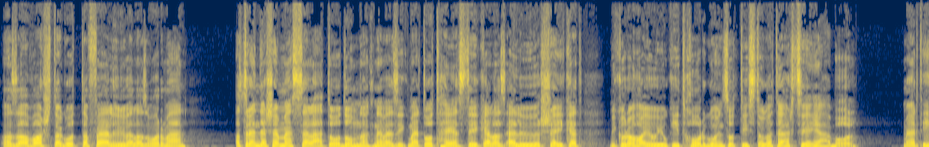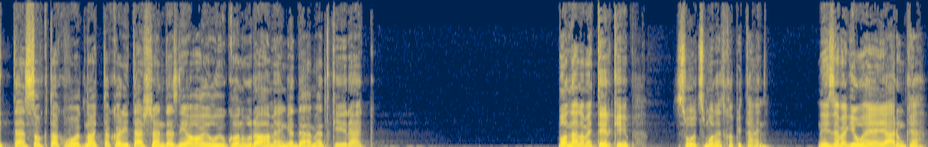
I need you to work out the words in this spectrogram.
az a vastag ott a felhővel az ormán, azt rendesen messzelátó domnak nevezik, mert ott helyezték el az előőrseiket, mikor a hajójuk itt horgonyzott tisztogatás céljából. Mert itten szoktak volt nagy takarítást rendezni a hajójukon, uram, engedelmet kérek. Van nálam egy térkép, szólt Smollett kapitány. Nézze meg, jó helyen járunk-e?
